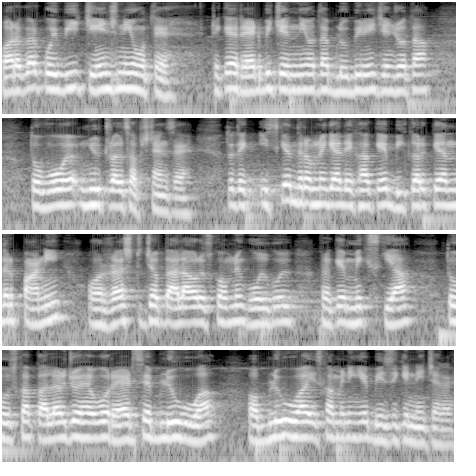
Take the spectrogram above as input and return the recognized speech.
और अगर कोई भी चेंज नहीं होते, ठीक है रेड भी चेंज नहीं होता ब्लू भी नहीं चेंज होता तो वो न्यूट्रल सब्सटेंस है। तो देख, इसके अंदर हमने क्या देखा कि बीकर के अंदर पानी और रस्ट जब डाला और उसको हमने गोल गोल करके मिक्स किया तो उसका कलर जो है वो रेड से ब्लू हुआ। और ब्लू हुआ, इसका मीनिंग ये बेसिक इन नेचर है।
